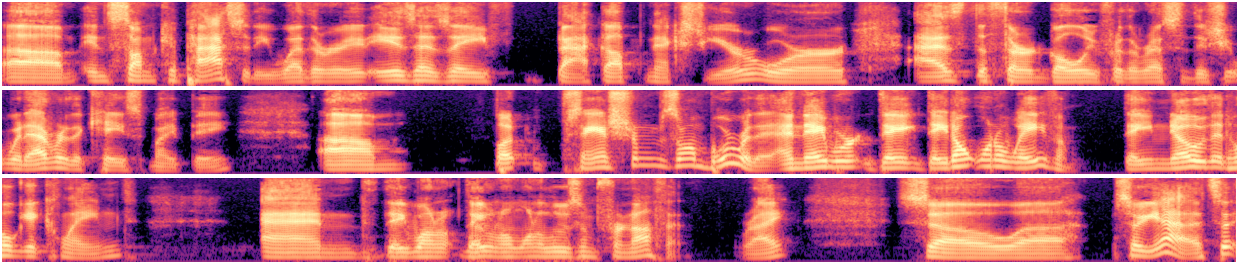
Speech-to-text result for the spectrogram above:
um, in some capacity, whether it is as a backup next year or as the third goalie for the rest of this year, whatever the case might be. Um, but Sandstrom's on board with it, and they were they they don't want to waive him. They know that he'll get claimed, and they want they don't want to lose him for nothing, right? So uh, so yeah, it's a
